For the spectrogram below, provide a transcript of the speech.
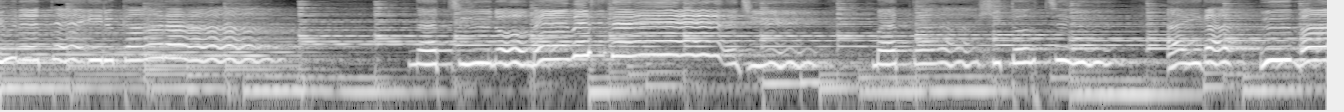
揺れているから。夏のメッセージまた一つ愛が生まれ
